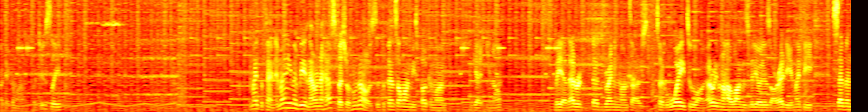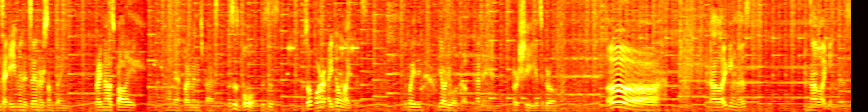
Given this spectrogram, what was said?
Okay, come on, put you to sleep. It might depend. It might even be an hour and a half special, who knows? It depends how long these Pokemon you get, you know? But yeah, that, that grinding montage took way too long. I don't even know how long this video is already. It might be 7 to 8 minutes in or something. Right now it's probably, oh man, 5 minutes past. This is bull. This is, so far, I don't like this. The way already woke up. God dang it. Or she, it's a girl. Ah! I'm not liking this. Not liking this.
